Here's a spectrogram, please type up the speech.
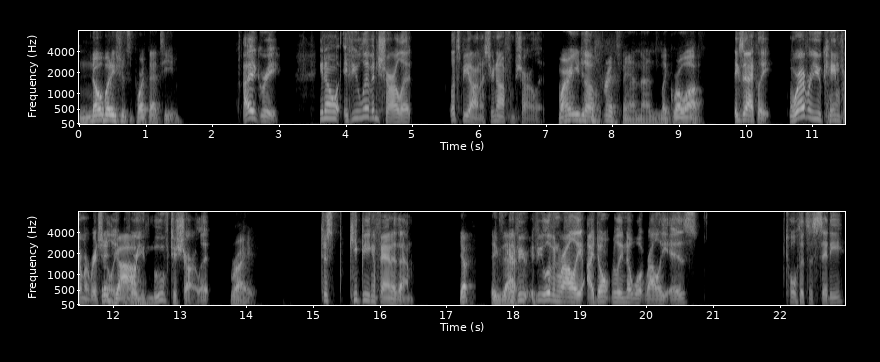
nobody should support that team. I agree. You know, if you live in Charlotte, let's be honest, you're not from Charlotte. Why aren't you just so, a Hornets fan then? Like, grow up. Exactly. Wherever you came from originally before you moved to Charlotte. Right. Just keep being a fan of them. Yep. Exactly. if you if you live in Raleigh, I don't really know what Raleigh is. I'm told it's a city.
